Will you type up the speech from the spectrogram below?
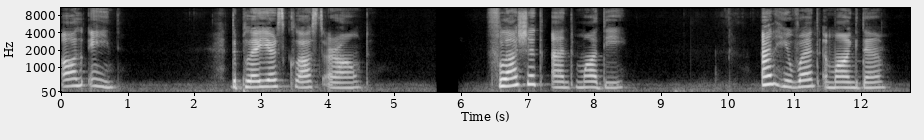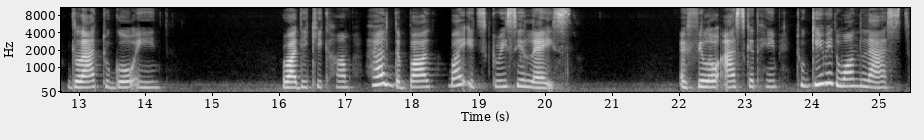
all in! The players clustered around. Flushed and muddy. And he went among them, glad to go in. Ruddy Kickham held the ball by its greasy lace. A fellow asked him to give it one last.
